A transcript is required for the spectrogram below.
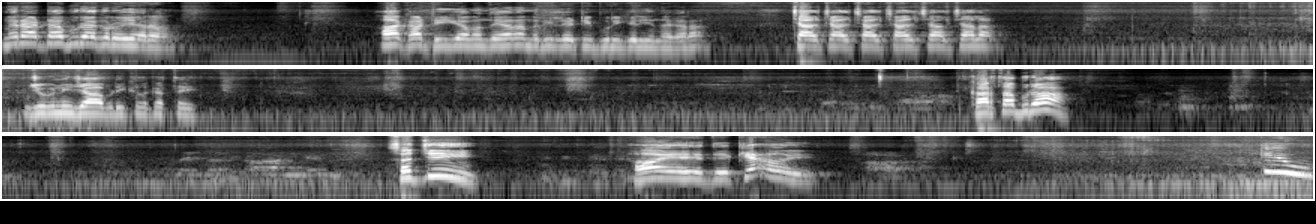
ਮੇਰਾ ਆਟਾ ਪੂਰਾ ਕਰੋ ਯਾਰ। ਆ ਖਾ, ਠੀਕ ਆ ਬੰਦੇ ਯਾਰ ਮੇਰੀ ਲੇਟੀ ਪੂਰੀ ਕਰੀ ਜਾਂਦਾ ਖਰਾ। ਚੱਲ ਚੱਲ ਚੱਲ ਚੱਲ ਚੱਲ ਚੱਲ। ਜੁਗਨੀ ਜਾ ਬੜੀ ਕਲਕੱਤੇ। ਕਰਤਾ ਬੁਰਾ ਸੱਚੀ? ਹਾਏ ਦੇਖਿਆ ਓਏ? ਟਿਊ।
